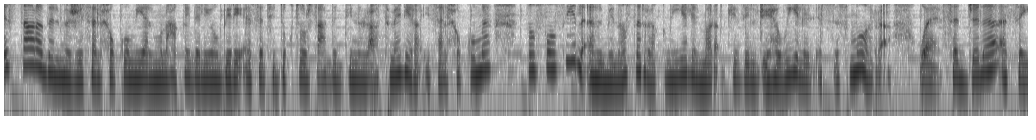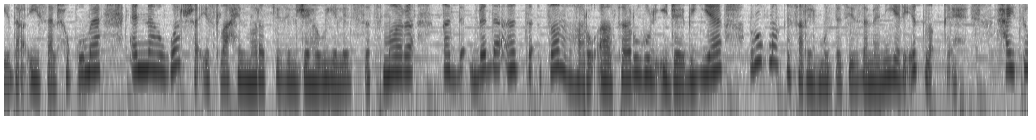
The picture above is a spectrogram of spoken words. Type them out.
استعرض المجلس الحكومي المنعقد اليوم برئاسة الدكتور سعد الدين العثماني رئيس الحكومة تفاصيل المنصة الرقمية للمراكز الجهوية للاستثمار وسجل السيد رئيس الحكومة أن ورش إصلاح المراكز الجهوية للاستثمار قد بدأت تظهر آثاره الإيجابية رغم قصر المدة الزمنية لإطلاقه حيث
